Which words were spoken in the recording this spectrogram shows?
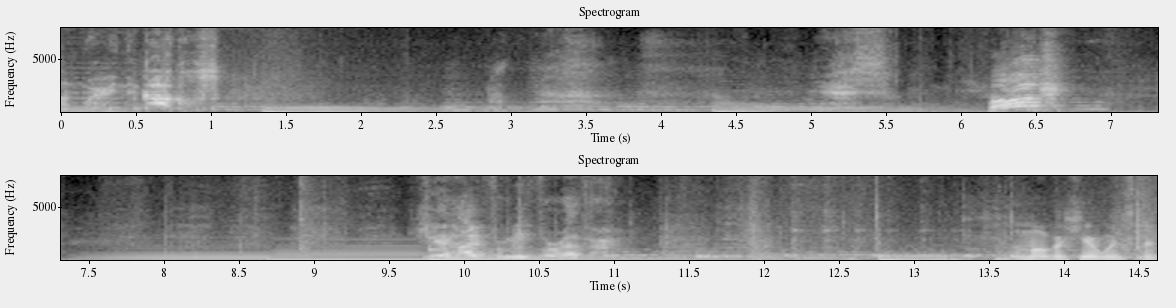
I'm wearing the goggles. Yes. Monk! Can't hide from me forever. I'm over here, Winston.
